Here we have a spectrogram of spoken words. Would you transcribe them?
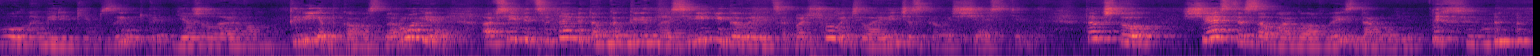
Волн Америки Мзымты. Я желаю вам крепкого здоровья, а всеми цветами там конкретно о сирене говорится, большого человеческого счастья. Так что счастье самое главное и здоровье. Спасибо.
